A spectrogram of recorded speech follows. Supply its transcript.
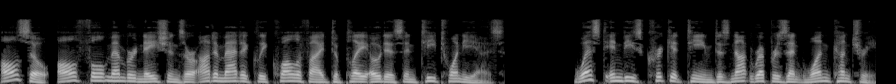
Also, all full member nations are automatically qualified to play ODIs and T20Is. West Indies cricket team does not represent one country,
